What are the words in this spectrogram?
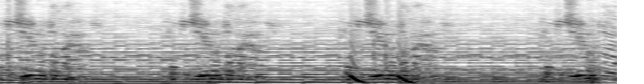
っと自由とかもっと自由とかもっと自由とかもっと自由とか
